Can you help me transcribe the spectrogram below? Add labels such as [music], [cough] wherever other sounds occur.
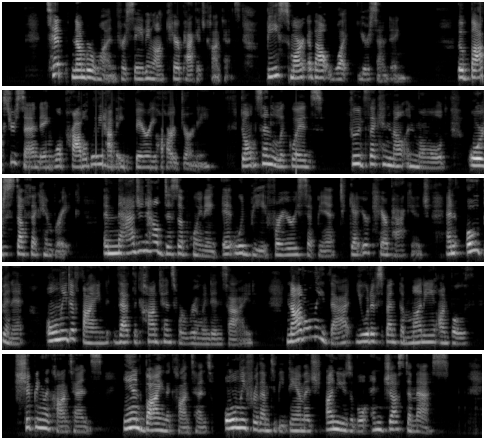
Tip number one for saving on care package contents be smart about what you're sending. The box you're sending will probably have a very hard journey. Don't send liquids, foods that can melt and mold, or stuff that can break. Imagine how disappointing it would be for your recipient to get your care package and open it only to find that the contents were ruined inside. Not only that, you would have spent the money on both shipping the contents and buying the contents only for them to be damaged, unusable, and just a mess.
